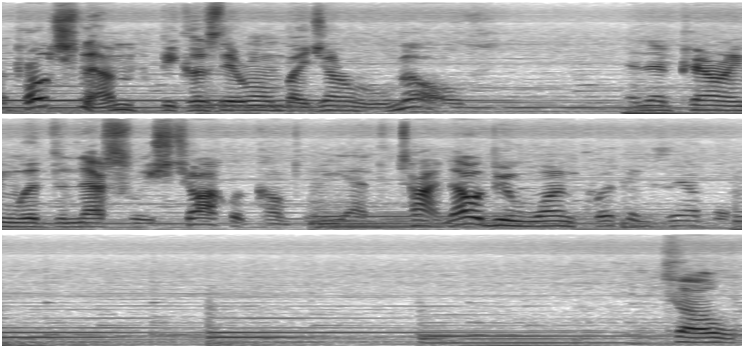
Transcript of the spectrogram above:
approached them because they were owned by General Mills, and then pairing with the Nestle's chocolate company at the time. That would be one quick example. So,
